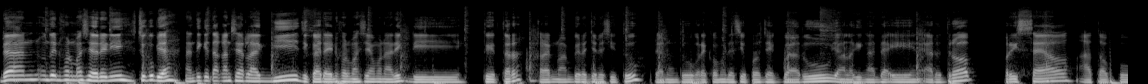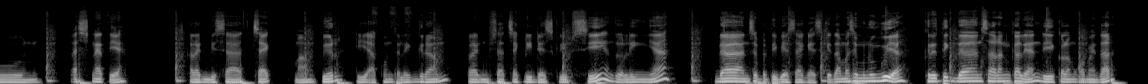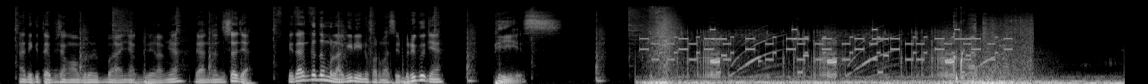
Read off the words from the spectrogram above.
dan untuk informasi hari ini cukup ya. Nanti kita akan share lagi jika ada informasi yang menarik di Twitter. Kalian mampir aja di situ. Dan untuk rekomendasi project baru yang lagi ngadain airdrop, pre-sale ataupun testnet ya. Kalian bisa cek mampir di akun Telegram. Kalian bisa cek di deskripsi untuk linknya. Dan seperti biasa guys, kita masih menunggu ya kritik dan saran kalian di kolom komentar. Nanti kita bisa ngobrol banyak di dalamnya. Dan tentu saja, kita akan ketemu lagi di informasi berikutnya. Peace. Thank you.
